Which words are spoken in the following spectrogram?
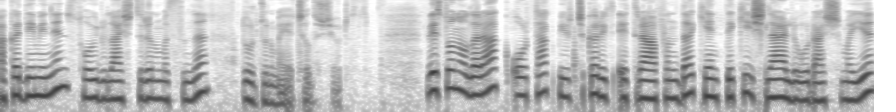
Akademinin soylulaştırılmasını durdurmaya çalışıyoruz. Ve son olarak ortak bir çıkar etrafında kentteki işlerle uğraşmayı,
